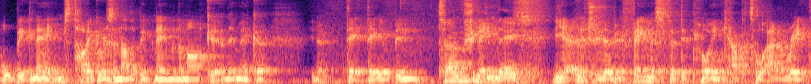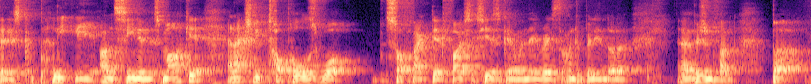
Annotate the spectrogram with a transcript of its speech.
all big names. Tiger is another big name in the market, and they make a, you know, they, they have been Term sheet famous. Yeah, literally, they've been famous for deploying capital at a rate that is completely unseen in this market, and actually topples what SoftBank did five, six years ago when they raised the hundred billion dollar uh, vision fund. But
